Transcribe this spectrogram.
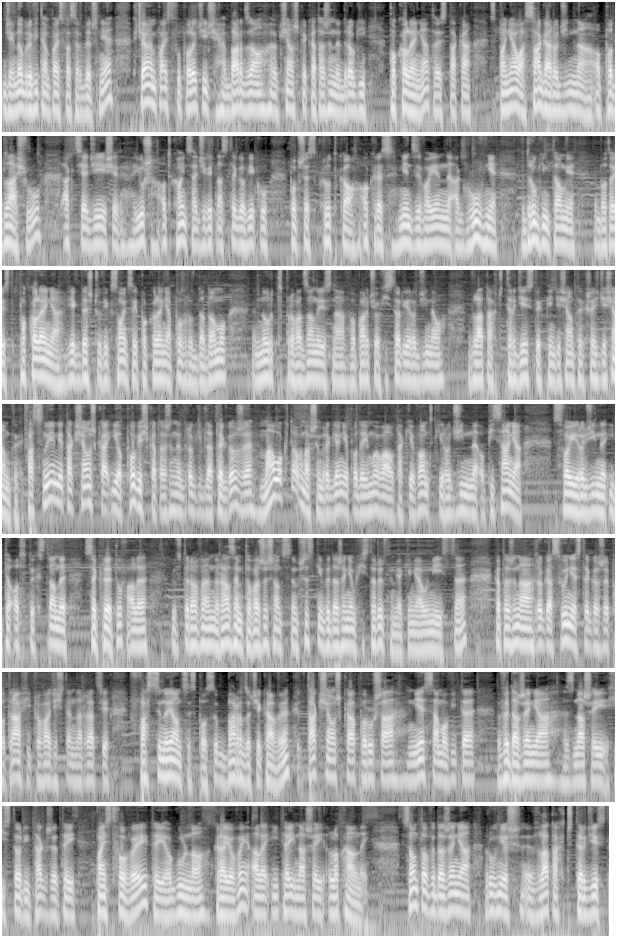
Dzień dobry, witam Państwa serdecznie. Chciałem Państwu polecić bardzo książkę Katarzyny Drogi Pokolenia. To jest taka wspaniała saga rodzinna o Podlasiu. Akcja dzieje się już od końca XIX wieku poprzez krótko okres międzywojenny, a głównie w drugim tomie, bo to jest pokolenia, wiek deszczu, wiek słońca i pokolenia powrót do domu. Nurt prowadzony jest na, w oparciu o historię rodzinną w latach 40., 50., 60. Fascynuje mnie ta książka i opowieść Katarzyny Drogi, dlatego że mało kto w naszym regionie podejmował takie wątki rodzinne, opisania swojej rodziny i to od tych strony sekretów, ale Wtrawem razem towarzysząc tym wszystkim wydarzeniom historycznym, jakie miały miejsce. Katarzyna Droga słynie z tego, że potrafi prowadzić tę narrację w fascynujący sposób, bardzo ciekawy. Ta książka porusza niesamowite wydarzenia z naszej historii, także tej państwowej, tej ogólnokrajowej, ale i tej naszej lokalnej. Są to wydarzenia również w latach 40.,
